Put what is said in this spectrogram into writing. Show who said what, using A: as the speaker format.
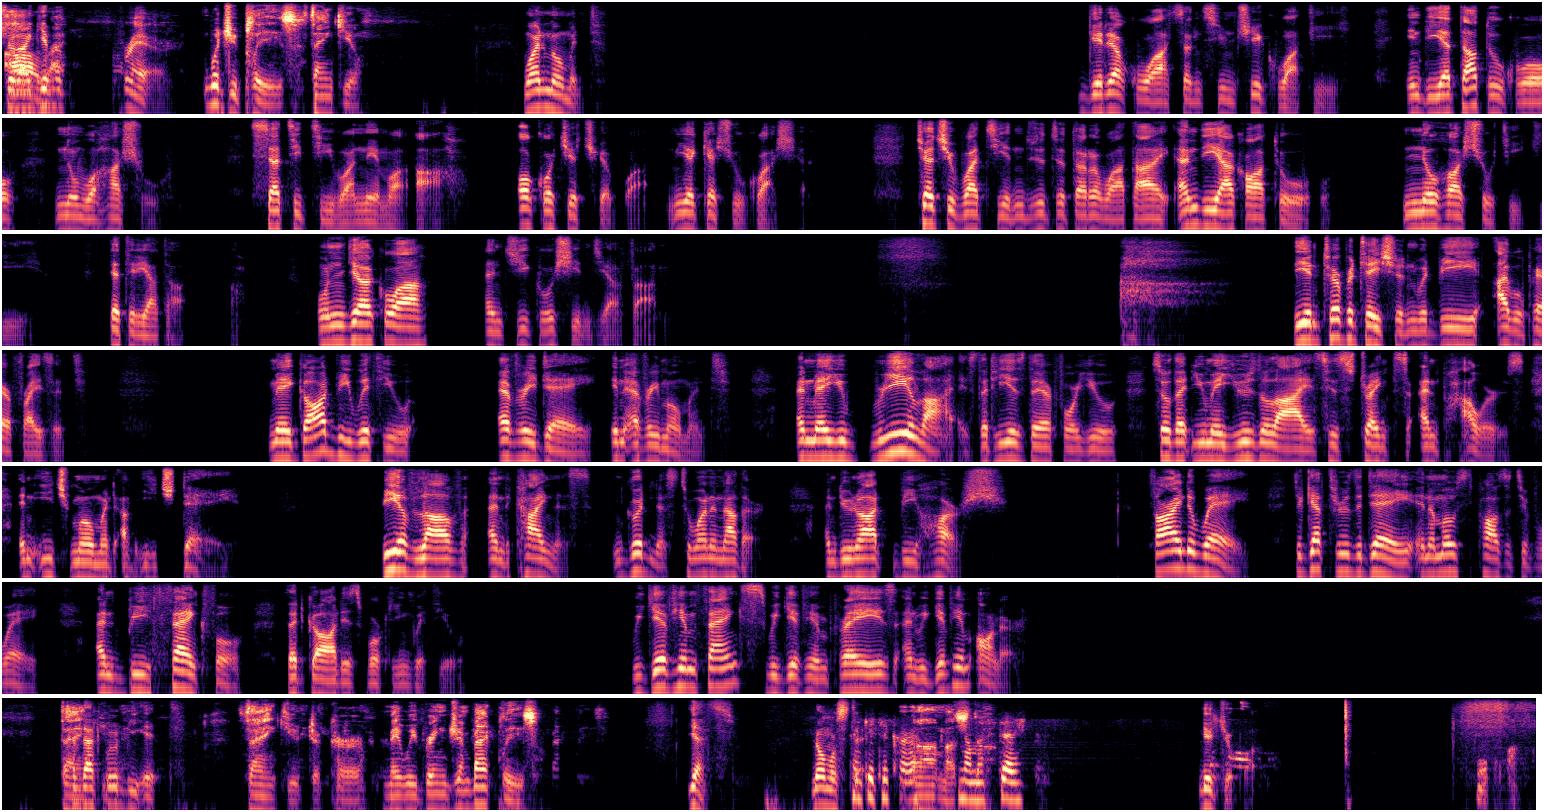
A: Should I give
B: right.
A: a prayer?
B: Would you please? Thank you.
A: One moment. Girakwa sansunchikwati. Indiatatu kwo nuwahashu. Satiti wa nema a. Oko chechwa. Miakeshu kwasha. Chechwati nzutatarawata. Andiakatu. Nohashutiki. Tetriata. Undiakwa Antigo Shinjafa. The interpretation would be I will paraphrase it. May God be with you every day, in every moment. And may you realize that He is there for you so that you may utilize His strengths and powers in each moment of each day. Be of love and kindness and goodness to one another, and do not be harsh. Find a way to get through the day in a most positive way, and be thankful that God is working with you. We give Him thanks, we give Him praise, and we give Him honor.
B: Thank
A: and that
B: you.
A: would be it.
B: Thank you, Kerr. May we bring Jim back, please? Yes.
A: Namaste.
C: Thank you, Tekkrr.
B: Namaste.
C: Namaste.
A: Namaste.
C: Yes.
